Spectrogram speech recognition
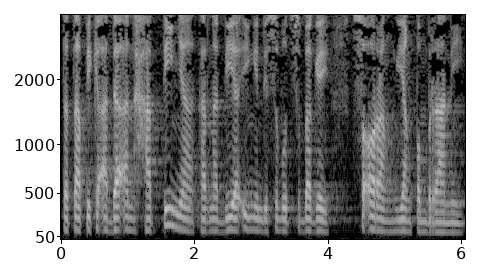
tetapi keadaan hatinya karena dia ingin disebut sebagai seorang yang pemberani.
